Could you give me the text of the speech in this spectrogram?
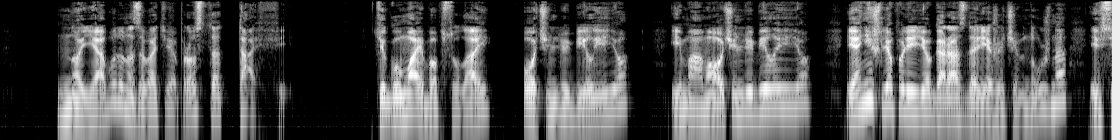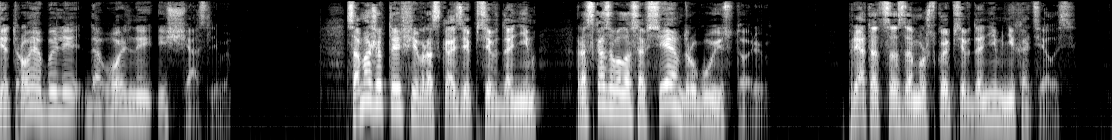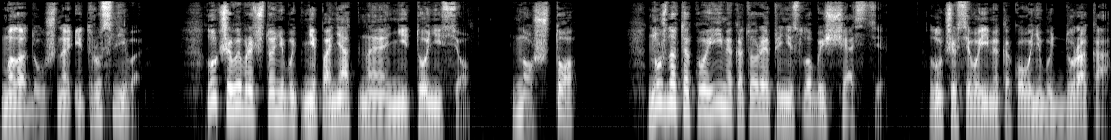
Но я буду называть ее просто Таффи. Тягумай Бобсулай очень любил ее, и мама очень любила ее, и они шлепали ее гораздо реже, чем нужно, и все трое были довольны и счастливы. Сама же Тэффи в рассказе «Псевдоним» рассказывала совсем другую историю. Прятаться за мужской псевдоним не хотелось. Молодушно и трусливо. Лучше выбрать что-нибудь непонятное ни то ни сё. Но что? Нужно такое имя, которое принесло бы счастье. Лучше всего имя какого-нибудь дурака.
